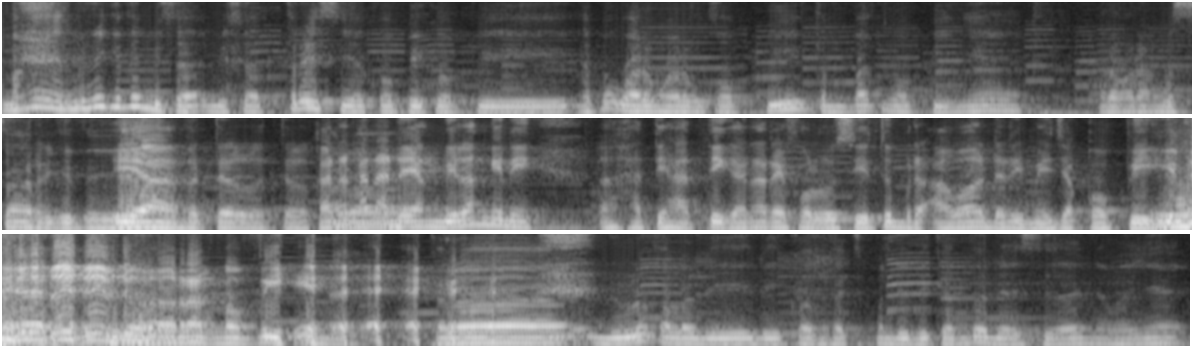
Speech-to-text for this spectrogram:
makanya sebenarnya kita bisa bisa trace ya kopi-kopi apa warung-warung kopi tempat ngopinya orang-orang besar gitu ya. iya betul betul. Karena kan ada yang bilang gini "Eh, hati-hati karena revolusi itu berawal dari meja kopi gitu. Dua orang kopi. Kalau dulu kalau di di konteks pendidikan tuh ada istilah namanya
